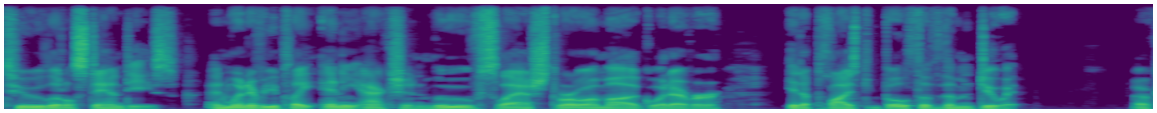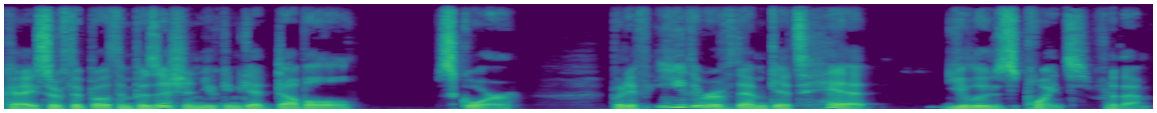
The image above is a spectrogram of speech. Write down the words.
two little standees, and whenever you play any action, move slash throw a mug, whatever, it applies to both of them. Do it. Okay, so if they're both in position, you can get double score, but if either of them gets hit, you lose points for them.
